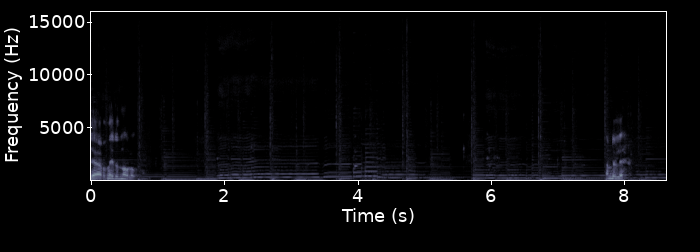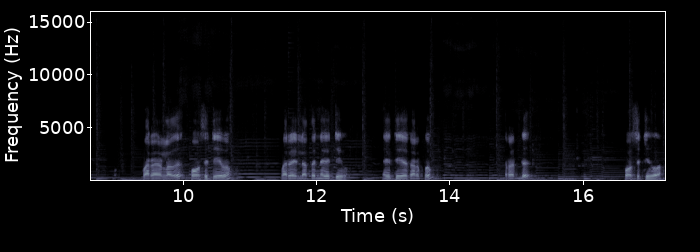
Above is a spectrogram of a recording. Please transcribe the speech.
ചേർന്നിരുന്നോളും. കണ്ടില്ലേ? വരയുള്ളത് പോസിറ്റീവും വരയില്ലാത്ത നെഗറ്റീവും. നെഗറ്റീവ് കറുപ്പും റെഡ് പോസിറ്റീവാണ്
